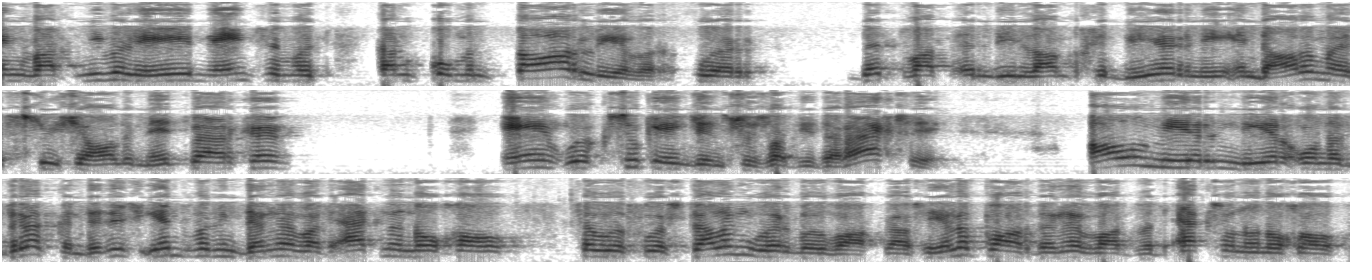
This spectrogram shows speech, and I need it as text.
en wat nie wil hê mense moet kan kommentaar lewer oor dit wat in die land gebeur nie en daarom is sosiale netwerke en ook soek engines soos wat jy reg sê al meer en meer onderdruk en dit is een van die dinge wat ek nou nogal sou 'n voorstelling oor wou waak daar's 'n hele paar dinge wat wat ek nou nogal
